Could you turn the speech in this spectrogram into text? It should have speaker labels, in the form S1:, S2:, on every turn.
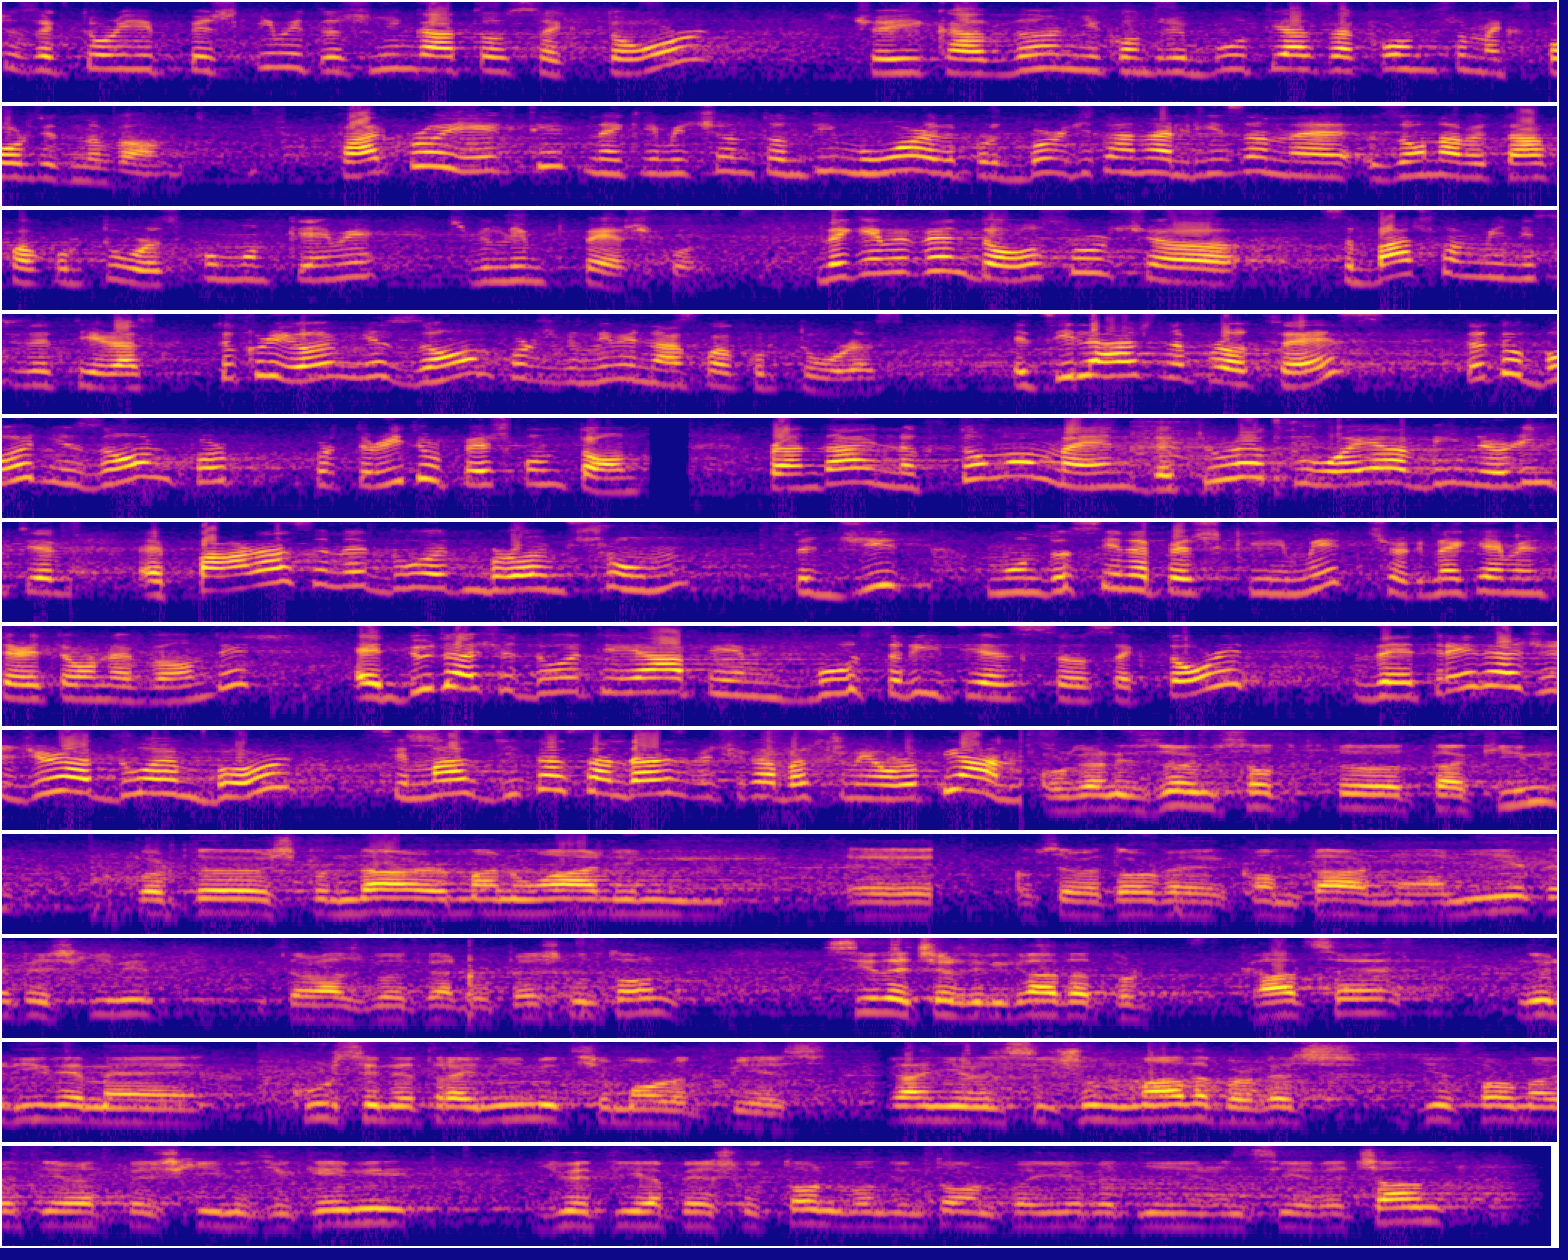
S1: Që sektori i peshkimit është një nga ato sektor që i ka dhënë një kontribut jashtëzakonshëm eksportit në vend. Falë projektit, ne kemi qenë të ndihmuar edhe për të bërë gjitha analizën e zonave të akvakulturës, ku mund të kemi zhvillim të peshkut. Dhe kemi vendosur që së bashku me ministritë e tjera të krijojmë një zonë për zhvillimin e akvakulturës, e cila është në proces dhe do bëhet një zonë për të rritur peshkun ton. Prandaj në këtë moment detyrat tuaja vijnë në rritje e para se ne duhet mbrojmë shumë të gjithë mundësinë e peshkimit që ne kemi në territorin e vendit, e dyta që duhet t'i japim boost rritjes së sektorit dhe e treta që gjërat duhen bërë sipas gjitha standardeve që ka Bashkimi Europian.
S2: Organizojmë sot këtë takim për të shpërndarë manualin e observatorëve kombëtarë në anijet e peshkimit, në këtë rast bëhet fjalë për peshkun ton, si dhe certifikatat përkatëse në lidhje me kursin e trajnimit që morët pjesë. Ka një rëndësi shumë të madhe përveç gjithë formave tjera të peshkimit që kemi, gjuetia e peshkut ton, vendin tonë po i jepet një rëndësi e veçantë.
